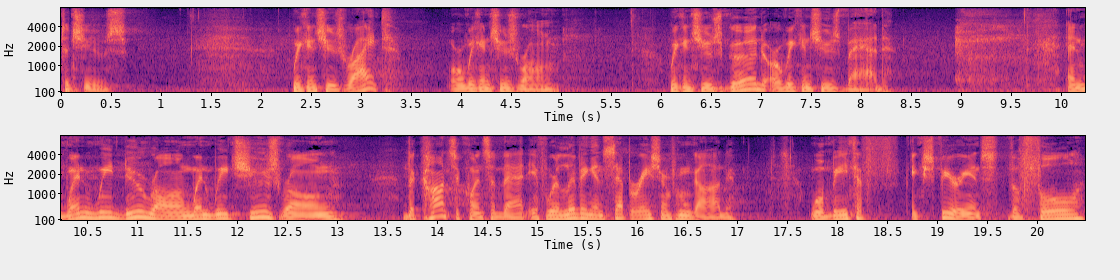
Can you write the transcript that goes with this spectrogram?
to choose. We can choose right or we can choose wrong. We can choose good or we can choose bad. And when we do wrong, when we choose wrong, the consequence of that, if we're living in separation from God, will be to f- experience the full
